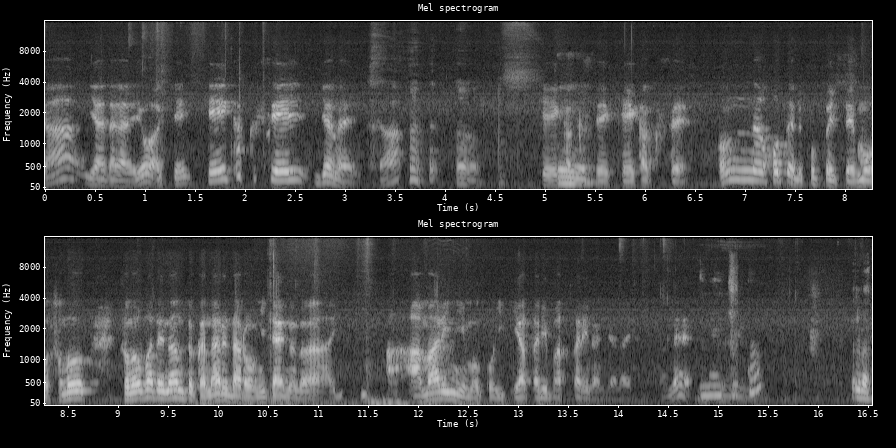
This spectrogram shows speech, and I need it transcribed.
か？いや、だから要はけ計画性じゃないですか？うん。計画性、計画性。そんなホテル取っといて、もうその、その場でなんとかなるだろうみたいなのは、ああまりにもこう行き当たりばったりなんじゃないですかね。だから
